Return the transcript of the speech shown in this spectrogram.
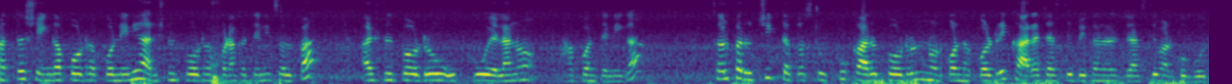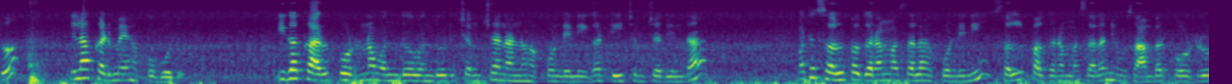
ಮತ್ತು ಶೇಂಗಾ ಪೌಡ್ರ್ ಹಾಕ್ಕೊಂಡೇನಿ ಅರಿಶಿನದ ಪೌಡ್ರ್ ಹಾಕ್ಕೊಳಕತ್ತೀನಿ ಸ್ವಲ್ಪ. ಅರಿಶಿನದ ಪೌಡ್ರು, ಉಪ್ಪು ಎಲ್ಲನೂ ಹಾಕ್ಕೊತೇನೆ ಈಗ. ಸ್ವಲ್ಪ ರುಚಿಗೆ ತಕ್ಕಷ್ಟು ಉಪ್ಪು, ಖಾರದ ಪೌಡ್ರನ್ನ ನೋಡ್ಕೊಂಡು ಹಾಕ್ಕೊಳ್ರಿ ಖಾರ ಜಾಸ್ತಿ ಬೇಕಂದ್ರೆ ಜಾಸ್ತಿ ಮಾಡ್ಕೋಬೋದು. ಇಲ್ಲ ಕಡಿಮೆ ಹಾಕ್ಕೋಬೋದು ಈಗ ಖಾರದ ಪೌಡ್ರನ್ನ ಒಂದು, ಒಂದೂವರೆ ಚಮಚ ನಾನು ಹಾಕ್ಕೊಂಡೇನಿ. ಈಗ ಟೀ ಚಮಚದಿಂದ. ಮತ್ತು ಸ್ವಲ್ಪ ಗರಂ ಮಸಾಲ ಹಾಕ್ಕೊಂಡಿನಿ. ಸ್ವಲ್ಪ ಗರಂ ಮಸಾಲ, ನೀವು ಸಾಂಬಾರು ಪೌಡ್ರು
